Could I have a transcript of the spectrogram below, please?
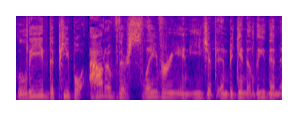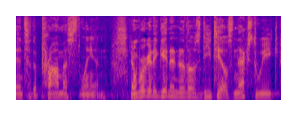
lead the people out of their slavery in Egypt and begin to lead them into the promised land. And we're going to get into those details next week.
